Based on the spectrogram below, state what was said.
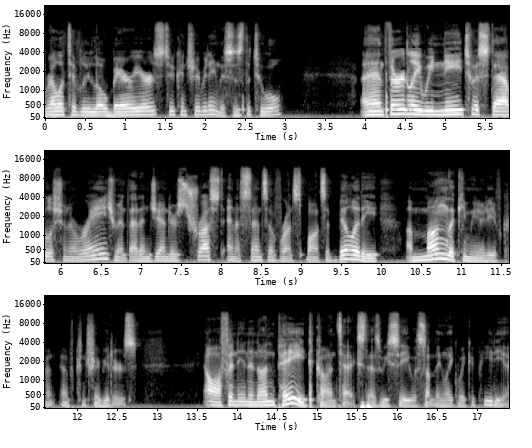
relatively low barriers to contributing. This is the tool. And thirdly, we need to establish an arrangement that engenders trust and a sense of responsibility among the community of, con- of contributors, often in an unpaid context, as we see with something like Wikipedia.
